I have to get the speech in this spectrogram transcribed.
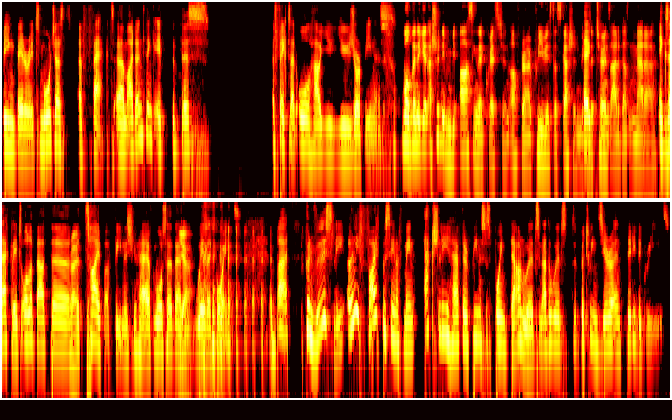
being better. It's more just a fact. Um, I don't think it this affects at all how you use your penis. Well, then again, I shouldn't even be asking that question after our previous discussion because Ex- it turns out it doesn't matter. Exactly. It's all about the, Right. the type of penis you have more so than Yeah. where they point. but conversely, only 5% of men actually have their penises point downwards. In other words, t- between 0 and 30 degrees,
